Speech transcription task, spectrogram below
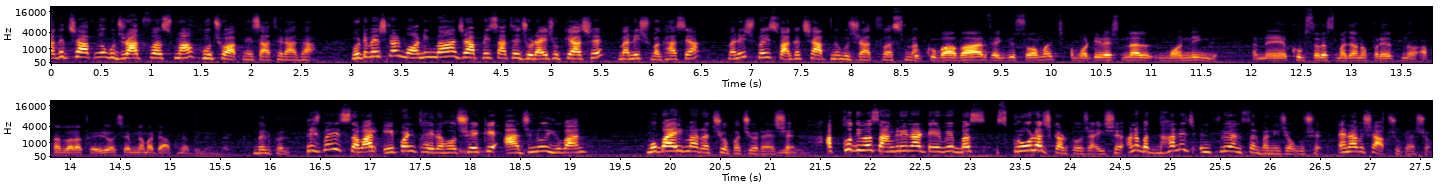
સ્વાગત છે આપનું ગુજરાત ફર્સ્ટમાં. હું છું આપની સાથે રાધા. મોટિવેશનલ મોર્નિંગમાં આજે આપની સાથે જોડાઈ ચૂક્યા છે મનીષ વઘાસિયા. મનીષભાઈ સ્વાગત છે આપનું ગુજરાત ફર્સ્ટમાં. ખૂબ આભાર. Thank you so much motivational morning અને ખૂબ સરસ મજાનો પ્રયત્ન આપના દ્વારા થઈ રહ્યો છે. એમના માટે આપને અભિનંદન. બિલકુલ. મનીષભાઈ સવાલ એ પણ થઈ રહ્યો છે કે આજનો યુવાન મોબાઈલમાં રચ્યો પચ્યો રહે છે. આખો દિવસ આંગળીના ટેરવે બસ સ્ક્રોલ જ કરતો જાય છે અને બધાને જ ઇન્ફ્લુએન્સર બની જવું છે. એના વિશે આપ શું કહેશો?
